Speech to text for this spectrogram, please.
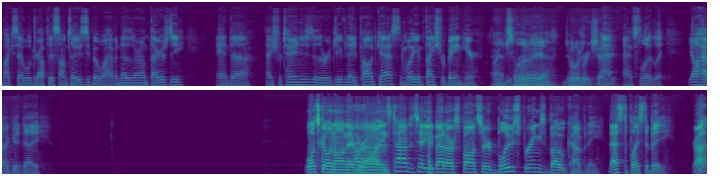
like I said, we'll drop this on Tuesday, but we'll have another on Thursday. And uh, thanks for tuning into the Rejuvenated podcast. And William, thanks for being here. Thank you for Absolutely, yeah. me. I it. appreciate A- it. absolutely. Y'all have a good day. What's going on, everyone? it's time to tell you about our sponsor, Blue Springs Boat Company. That's the place to be, right?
